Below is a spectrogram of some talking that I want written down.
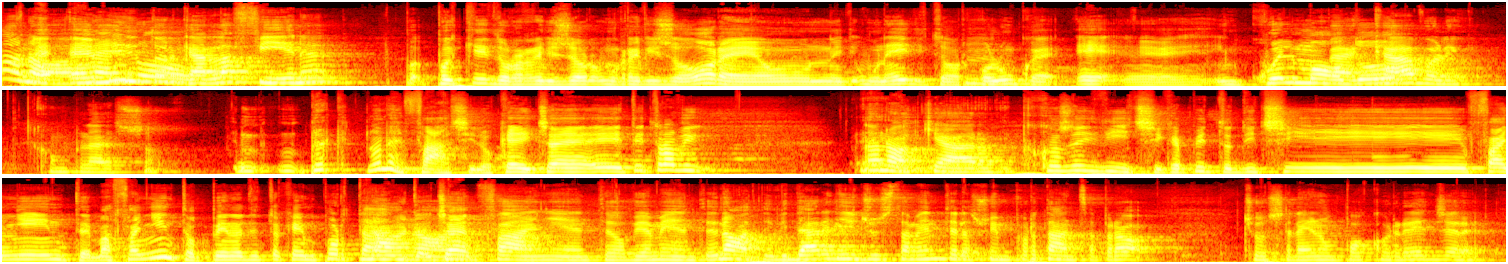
No, no, È- è un editor meno- che alla fine... Pu- Puoi chiedere un revisore, un, revisore o un, un editor, qualunque, e eh, in quel modo... Mm. Beh, cavoli, complesso. Perché non è facile, ok? Cioè, eh, ti trovi... No, no, chiaro. Cosa gli dici, capito? Dici fa niente, ma fa niente, ho appena detto che è No, importante. no, cioè, non fa niente, ovviamente. No, devi dargli giustamente la sua importanza, però, cioè, se lei non può correggere,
